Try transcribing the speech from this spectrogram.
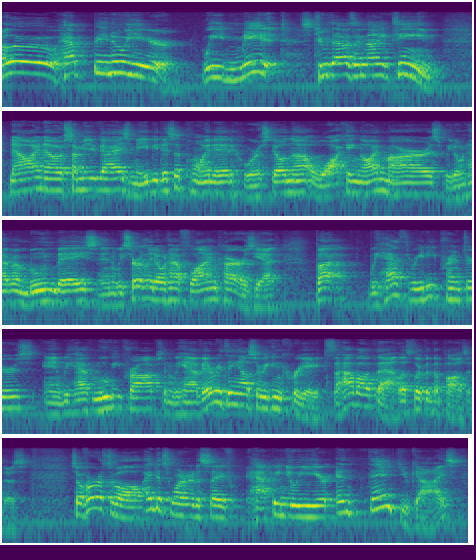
Hello, Happy New Year! We made it! It's 2019! Now I know some of you guys may be disappointed. We're still not walking on Mars, we don't have a moon base, and we certainly don't have flying cars yet. But we have 3D printers, and we have movie props, and we have everything else that we can create. So how about that? Let's look at the positives. So first of all, I just wanted to say Happy New Year and thank you guys.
